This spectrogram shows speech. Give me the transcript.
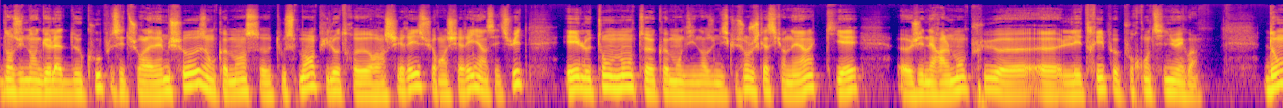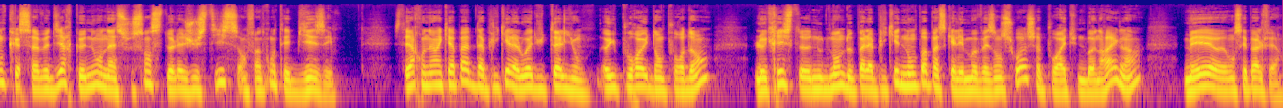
Dans une engueulade de couple, c'est toujours la même chose. On commence doucement, puis l'autre renchérit, surenchérit, ainsi de suite. Et le ton monte, comme on dit dans une discussion, jusqu'à ce qu'il y en ait un qui est généralement plus les tripes pour continuer. Donc, ça veut dire que nous, on a ce sens de la justice, en fin de compte, est biaisé. C'est-à-dire qu'on est incapable d'appliquer la loi du talion, œil pour œil, dent pour dent. Le Christ nous demande de ne pas l'appliquer, non pas parce qu'elle est mauvaise en soi, ça pourrait être une bonne règle, hein, mais euh, on ne sait pas le faire.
